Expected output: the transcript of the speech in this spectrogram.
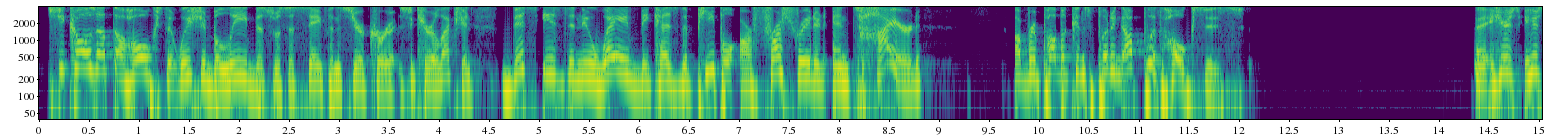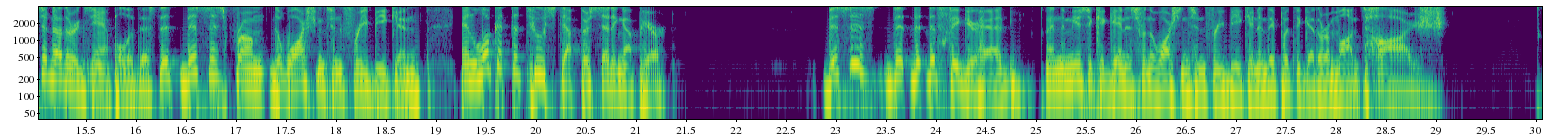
She calls out the hoax that we should believe this was a safe and secure, secure election. This is the new wave because the people are frustrated and tired of Republicans putting up with hoaxes. Uh, here's here's another example of this. this. This is from the Washington Free Beacon, and look at the two step they're setting up here. This is the, the, the figurehead, and the music again is from the Washington Free Beacon, and they put together a montage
